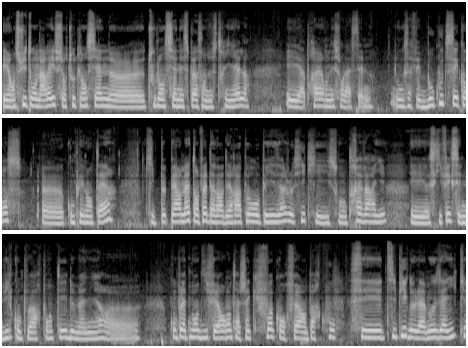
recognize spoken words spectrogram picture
Et ensuite, on arrive sur tout l'ancien espace industriel. Et après, on est sur la Seine. Donc ça fait beaucoup de séquences euh, complémentaires qui permettent en fait d'avoir des rapports au paysage aussi qui sont très variés. Et euh, ce qui fait que c'est une ville qu'on peut arpenter de manière euh, complètement différente à chaque fois qu'on refait un parcours. C'est typique de la mosaïque.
